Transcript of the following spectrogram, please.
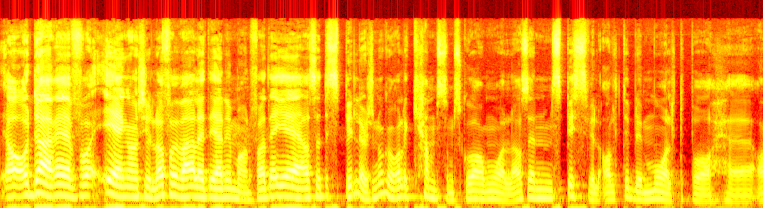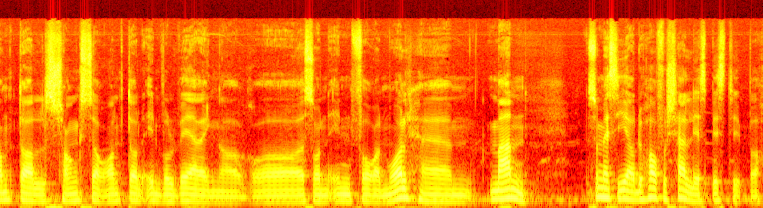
Ja, og der er jeg for en gangs skyld, da får jeg være litt enig med han. For altså, det spiller jo ikke noen rolle hvem som skårer mål. Altså, en spiss vil alltid bli målt på uh, antall sjanser, antall involveringer og sånn inn foran mål. Um, men som jeg sier, du har forskjellige spisstyper,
